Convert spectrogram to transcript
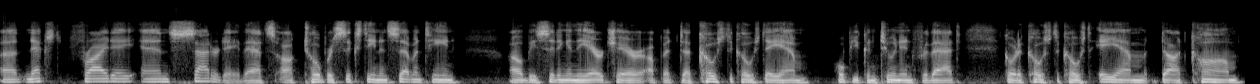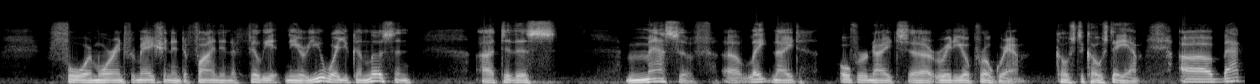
uh, next Friday and Saturday, that's October 16 and 17, I'll be sitting in the air chair up at uh, Coast to Coast AM. Hope you can tune in for that. Go to coasttocoastam.com for more information and to find an affiliate near you where you can listen uh, to this massive uh, late night, overnight uh, radio program, Coast to Coast AM. Uh, back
